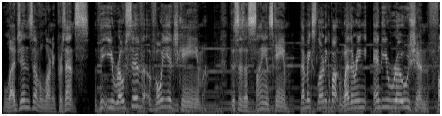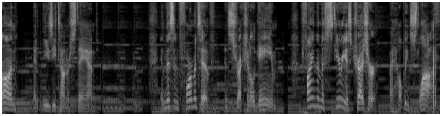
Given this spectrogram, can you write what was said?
Legends of Learning presents the Erosive Voyage Game. This is a science game that makes learning about weathering and erosion fun and easy to understand. In this informative, instructional game, find the mysterious treasure by helping Sloth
